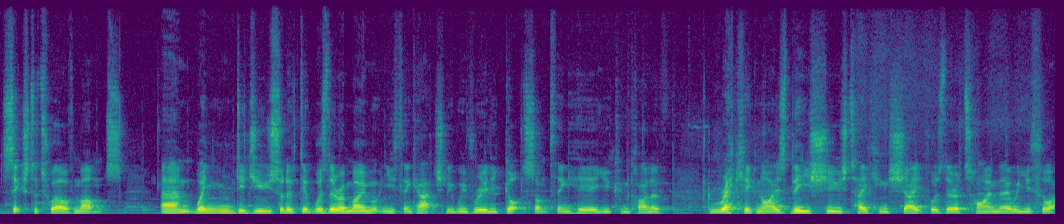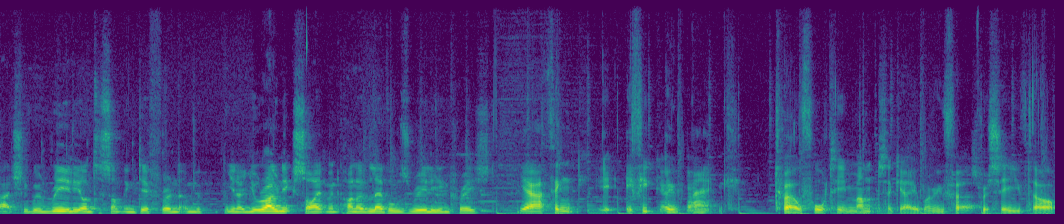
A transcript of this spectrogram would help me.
six to 12 months, um, when did you sort of, did, was there a moment when you think actually we've really got something here, you can kind of recognise these shoes taking shape? Was there a time there where you thought actually we're really onto something different and you know your own excitement kind of levels really increased? Yeah, I think if you go back 12, 14 months ago when we first received our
